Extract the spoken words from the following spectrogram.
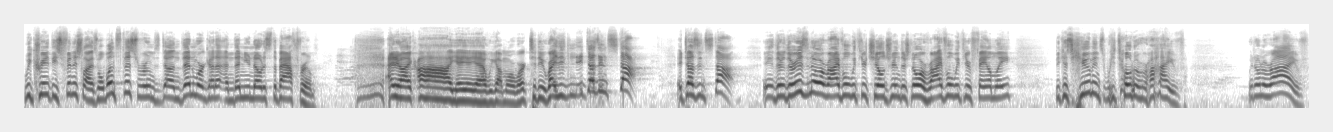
We create these finish lines. Well, once this room's done, then we're gonna, and then you notice the bathroom. And you're like, ah, yeah, yeah, yeah, we got more work to do, right? It, it doesn't stop. It doesn't stop. There, there is no arrival with your children, there's no arrival with your family. Because humans, we don't arrive. We don't arrive.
